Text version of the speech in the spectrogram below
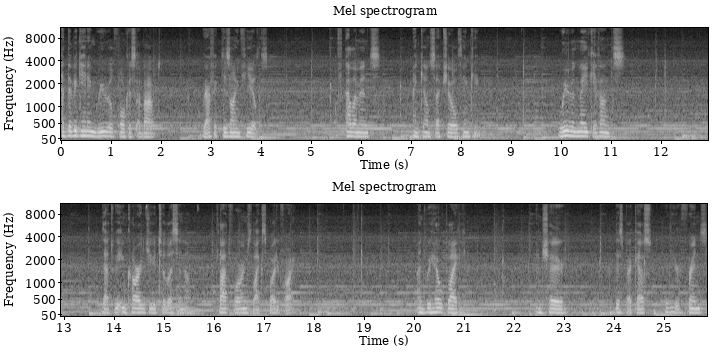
At the beginning, we will focus about graphic design fields of elements and conceptual thinking. We will make events that we encourage you to listen on platforms like Spotify. And we hope like and share this podcast with your friends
